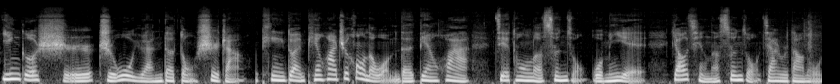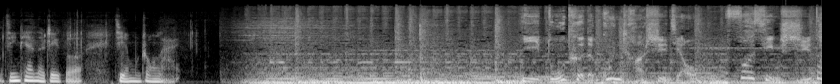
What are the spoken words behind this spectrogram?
英格石植物园的董事长。听一段片花之后呢，我们的电话接通了孙总，我们也邀请了孙总加入到了我们今天的这个节目中来。以独特的观察视角，发现时代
